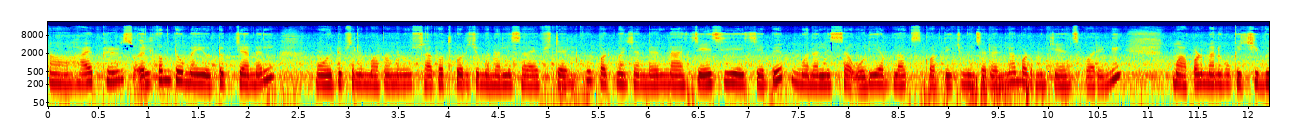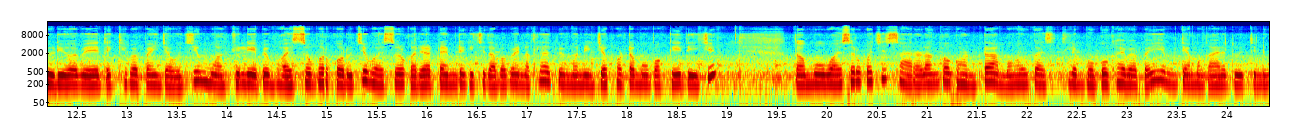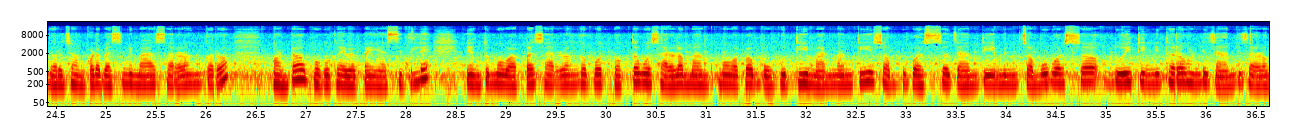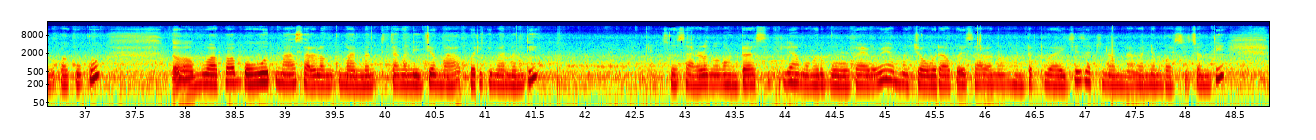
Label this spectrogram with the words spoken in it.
हां hi friends welcome to my YouTube channel मो YouTube channel ম আপোনেন স্বাগত করিছি মোনালিসা লাইফস্টাইল কো বাট মাই চ্যানেল নাম চেসি জে পে মোনালিসা ওড়িয়া ব্লগস করতিছি চ্যানেল নাম বাট মু চেঞ্জ করি নি ম আপন মানক কিচি ভিডিও বে দেখিবা পই যাওছি মু অ্যাকচুয়ালি এপে ভয়েস ওভার করুছি ভয়েস ওভার করিয়ার টাইম তে কিচি দাবা পই নথলা তেম ম নিজা ফটো ম পকে দিছি ତ ମୁଁ ବୟସରୁ କହୁଛି ସାରଳାଙ୍କ ଘଣ୍ଟ ଆମ ଘରକୁ ଆସିଥିଲେ ଭୋଗ ଖାଇବା ପାଇଁ ଏମିତି ଆମ ଗାଁରେ ଦୁଇ ତିନି ଘର ଝଙ୍କଡ଼ ବାସିନୀ ମାଆ ସାରଳାଙ୍କର ଘଣ୍ଟ ଭୋଗ ଖାଇବା ପାଇଁ ଆସିଥିଲେ କିନ୍ତୁ ମୋ ବାପା ସାରଳାଙ୍କ ବହୁତ ଭକ୍ତ ଓ ସାରଳା ମାଆଙ୍କୁ ମୋ ବାପା ବହୁତ ହି ମାନନ୍ତି ସବୁ ବର୍ଷ ଯାଆନ୍ତି ଏମିତି ସବୁ ବର୍ଷ ଦୁଇ ତିନି ଥର ଘଣ୍ଟେ ଯାଆନ୍ତି ସାରଳାଙ୍କ ପାଖକୁ ତ ମୋ ବାପା ବହୁତ ମାଆ ସାରଳାଙ୍କୁ ମାନନ୍ତି ତାଙ୍କ ନିଜ ମାଆ ପରିକି ମାନନ୍ତି ସୋ ଶାରଳଙ୍କ ଘଣ୍ଟ ଆସିଥିଲେ ଆମ ଘରୁ ଭୋଗ ଖାଇବା ପାଇଁ ଆମ ଚଉରା ଉପରେ ଶାରଳଙ୍କ ଘଣ୍ଟ ଥୁଆ ହେଇଛି ସେଠି ନନାମାନେ ବସିଛନ୍ତି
